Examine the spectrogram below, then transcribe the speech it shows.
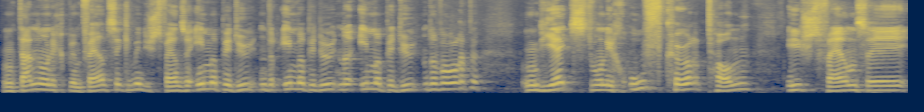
Und dann, als ich beim Fernsehen bin, ist das Fernsehen immer bedeutender, immer bedeutender, immer bedeutender geworden. Und jetzt, wo ich aufgehört habe, ist das Fernsehen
